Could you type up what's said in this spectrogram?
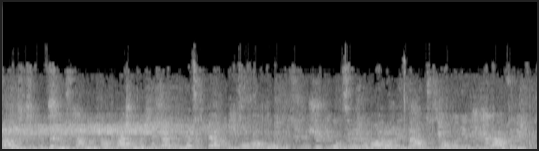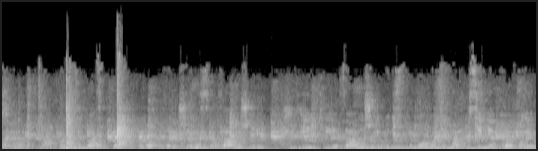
залишку будинок стану на опалення бюджету 25 року, який був згенерований на обслуговування генераторів. Е, На протязі 25 року залишилися залишки, і ті залишки будуть спрямовані на посіння трави е,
